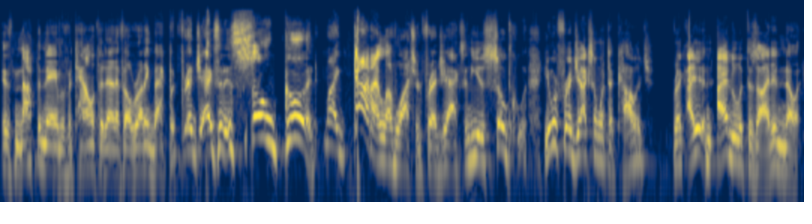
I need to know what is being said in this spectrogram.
is not the name of a talented NFL running back, but Fred Jackson is so good. My God, I love watching Fred Jackson. He is so cool. You know where Fred Jackson went to college? Rick, I didn't. I had to look this up. I didn't know it,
